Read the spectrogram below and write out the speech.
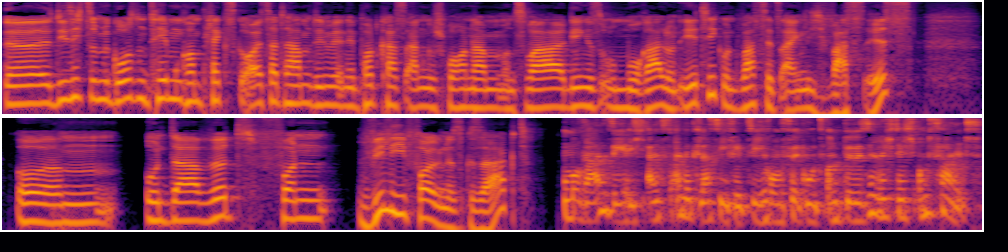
äh, die sich zu einem großen Themenkomplex geäußert haben, den wir in dem Podcast angesprochen haben. Und zwar ging es um Moral und Ethik und was jetzt eigentlich was ist. Ähm, und da wird von Willi Folgendes gesagt. Moral sehe ich als eine Klassifizierung für gut und böse, richtig und falsch.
